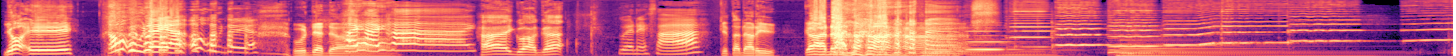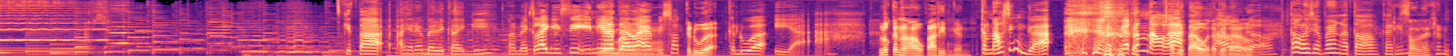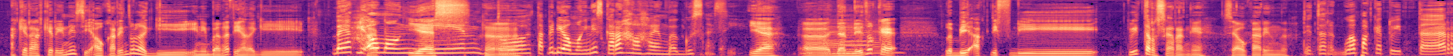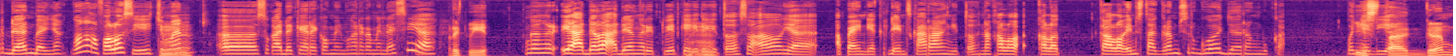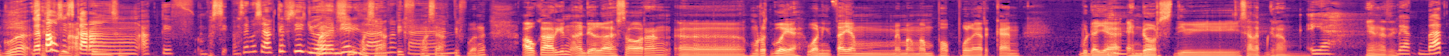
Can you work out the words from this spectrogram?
Yo eh, Oh udah ya, oh udah ya. udah dong. Hai hai hai, Hai, gua Aga. gue Nesa. Kita dari Ganas. Kita akhirnya balik lagi. Bukan balik lagi sih, ini Ya, adalah episode kedua. kedua. Iya. Lu kenal Aukarin kan? Kenal sih enggak? enggak kenal lah. Tapi tahu, tapi tahu. dong. Tahu lah siapa yang enggak tahu Karin? Soalnya kan akhir-akhir ini si Aukarin tuh lagi ini banget ya, lagi Banyak diomongin Yes. gitu. Heeh. Tapi diomongin sekarang hal-hal yang bagus gak sih? ya eh, dan dia tuh Kan. kayak lebih aktif di Twitter sekarang ya, si Aukarin tuh. Twitter, gue pakai Twitter dan banyak, gue nggak follow sih, cuman Hmm. eh, suka ada kayak rekomend bukan rekomendasi ya, Retweet. Nggak ya adalah ada yang nge-retweet kayak Mhm. gitu-gitu soal ya apa yang dia kerjain sekarang gitu. Nah kalau kalau kalau Instagram justru gue jarang buka punya dia. Instagram gua Gak tahu sih sekarang sih. aktif pasti pasti masih aktif sih jualan dia masih, di masih sana aktif, kan. masih aktif banget. Aukarin adalah seorang eh, menurut gue ya wanita yang memang mempopulerkan budaya Hmm. endorse di selebgram. Iya Ya nggak sih? banyak banget.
